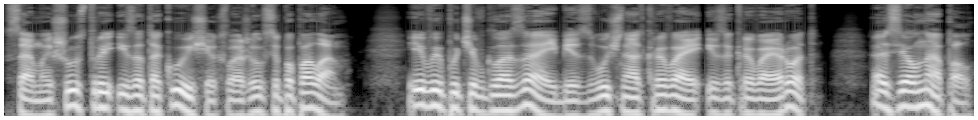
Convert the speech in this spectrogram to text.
Самый шустрый из атакующих сложился пополам и, выпучив глаза и беззвучно открывая и закрывая рот, осел на пол.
